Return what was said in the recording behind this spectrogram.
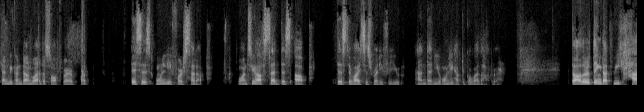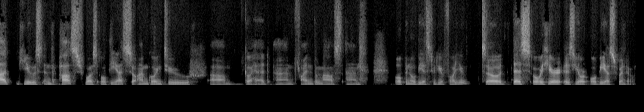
can be done via the software, but this is only for setup. Once you have set this up, this device is ready for you. And then you only have to go buy the hardware. The other thing that we had used in the past was OBS. So I'm going to um, go ahead and find the mouse and open OBS Studio for you. So this over here is your OBS window.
